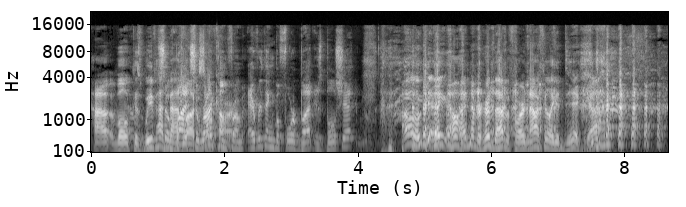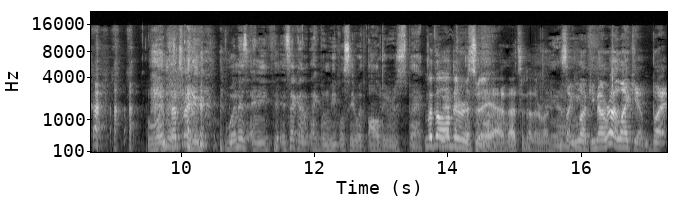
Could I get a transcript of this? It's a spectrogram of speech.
how? Well, because we've had so bad but luck. so where I come far. from, everything before but is bullshit. Oh, okay. Oh, I'd never heard that before. Now I feel like a dick. God. When is, any, when is anything? It's like a, like when people say "with all due respect." With all due respect, another yeah, one. that's another one. You know It's like, I look, you know, I really like you, but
